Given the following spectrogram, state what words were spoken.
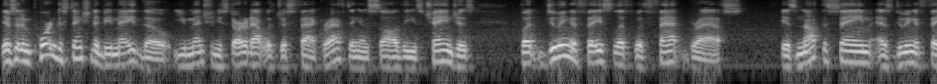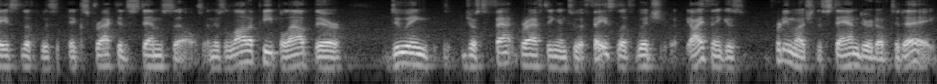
there's an important distinction to be made, though. You mentioned you started out with just fat grafting and saw these changes, but doing a facelift with fat grafts is not the same as doing a facelift with extracted stem cells. And there's a lot of people out there doing just fat grafting into a facelift, which I think is pretty much the standard of today,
